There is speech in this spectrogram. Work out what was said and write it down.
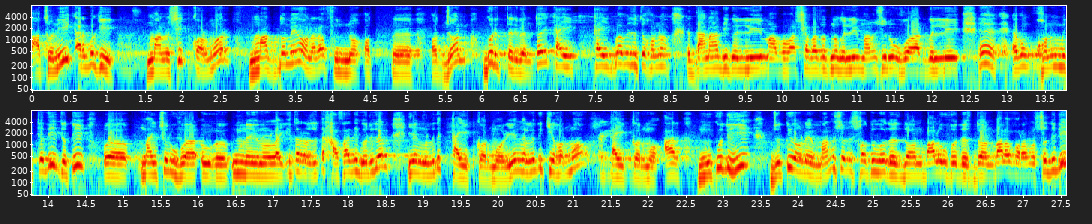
বাচনিক, আর কি? মানসিক কর্মর মাধ্যমে ওনারা শূন্য অর্জন গড়িতে পারিবেন তো কায়িক, কায়িকভাবে যদি কোনো দানা দি করলি মা বাবার সেবা যত্ন করলি মানুষের উপহার করলি হ্যাঁ এবং খনন ইত্যাদি যদি মানুষের উপহার উন্নয়ন লাই ইতারা যদি হাসা দি করি দেন ইয়াঙ্গুলোতে কায়িক কর্ম। ইয়াঙ্গুলোতে কি কর্ম? কায়িক কর্ম। আর মুকুদি যদি অনেক মানুষের সৎ উপদেশ দন, ভালো উপদেশ দন, ভালো পরামর্শ দিলি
